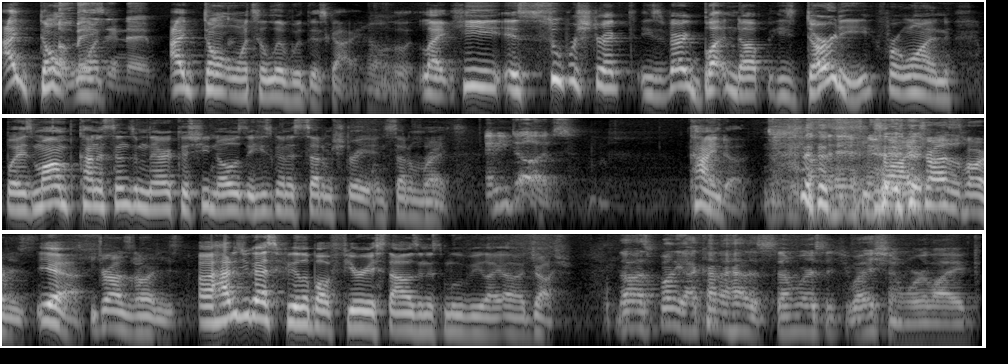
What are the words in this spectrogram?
I don't Amazing want name. I don't want to live with this guy. Like he is super strict. He's very buttoned up. He's dirty for one, but his mom kind of sends him there because she knows that he's gonna set him straight and set him right. And he does. Kinda. He, try, he tries his hardest. Yeah. He tries his hardest. Uh, how did you guys feel about Furious Styles in this movie? Like, uh, Josh. No, it's funny. I kind of had a similar situation where like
